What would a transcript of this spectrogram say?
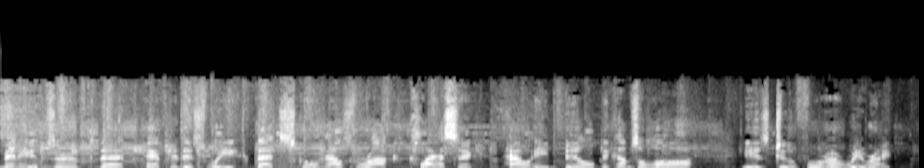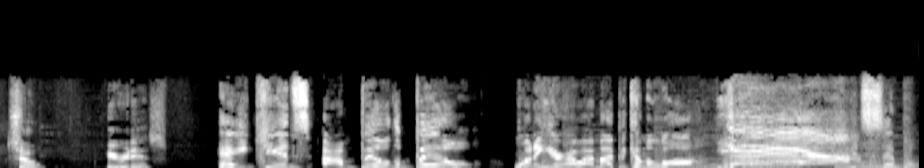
Many observed that after this week, that Schoolhouse Rock classic, How a Bill Becomes a Law, is due for a rewrite. So, here it is. Hey kids, I'm Bill the Bill. Want to hear how I might become a law? Yeah! It's simple.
